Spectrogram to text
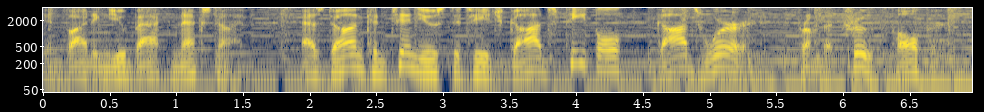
inviting you back next time as Don continues to teach God's people God's Word from the Truth Pulpit.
